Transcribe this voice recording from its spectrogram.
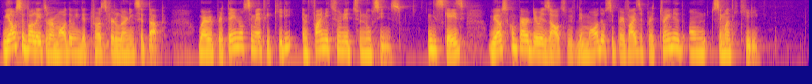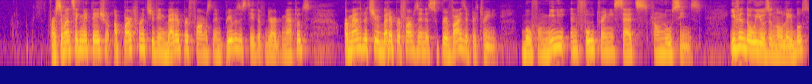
We also evaluated our model in the transfer learning setup, where we pre-trained on SemanticKITTI and fine-tuned it to nuScenes. In this case, we also compared the results with the model supervisor pre-trained on SemanticKITTI. For semantic segmentation, apart from achieving better performance than previous state-of-the-art methods, our method achieved better performance than the supervisor pre-training, both on mini and full training sets from nuScenes. Even though we use no labels,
